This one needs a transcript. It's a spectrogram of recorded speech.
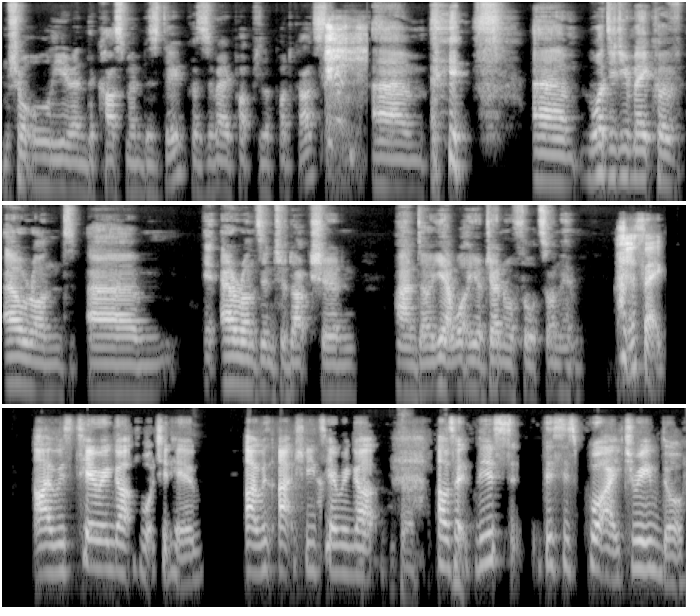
I'm sure all you and the cast members do because it's a very popular podcast. um, um, what did you make of Elrond? Um, Elrond's introduction, and uh, yeah, what are your general thoughts on him? Perfect. I was tearing up watching him. I was actually tearing up. Okay. I was like, this, this is what I dreamed of.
